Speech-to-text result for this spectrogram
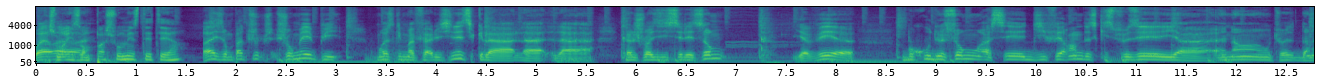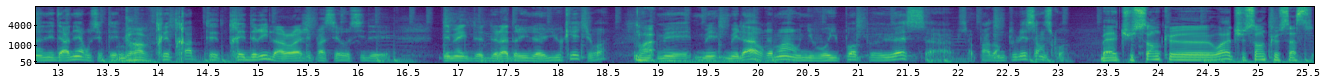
Ouais, Franchement, ouais, ils ont ouais. pas chômé cet été. Hein. Ouais, ils ont pas ch- chômé. Et puis, moi, ce qui m'a fait halluciner, c'est que la, la, la- quand je choisissais les sons, il y avait euh, beaucoup de sons assez différents de ce qui se faisait il y a un an, ou tu vois, dans l'année dernière, où c'était très trap, très, très drill. Alors là, j'ai passé aussi des, des mecs de, de la drill UK, tu vois. Ouais. Mais, mais, mais là, vraiment, au niveau hip-hop US, ça, ça part dans tous les sens, quoi. Ben, tu sens que, ouais, tu sens que ça se,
